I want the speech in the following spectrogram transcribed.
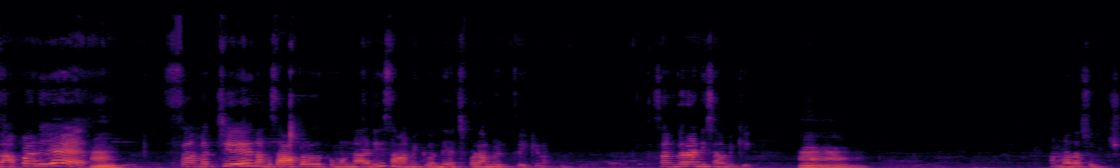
சாப்பாடு? ம். சமைச்சு நம்ம சாப்பிட்றதுக்கு முன்னாடி சாமிக்கு வந்து எச்சப்படாமல் எடுத்து வைக்கணும். சங்கராண்டி சாமிக்கு. ம் ம். அம்மா தான் சொல்லிச்சு.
